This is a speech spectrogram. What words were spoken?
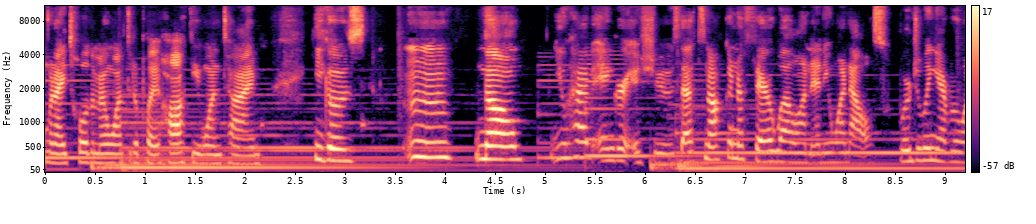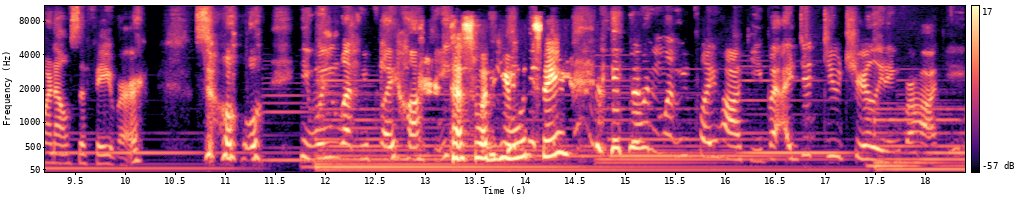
when I told him I wanted to play hockey one time, he goes, mm, no, you have anger issues. That's not going to fare well on anyone else. We're doing everyone else a favor. So he wouldn't let me play hockey. That's what he would say. he wouldn't let me play hockey, but I did do cheerleading for hockey.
